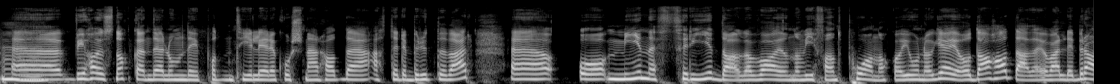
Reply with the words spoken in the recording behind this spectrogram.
Eh, vi har jo snakka en del om det på den tidligere, kursen jeg hadde etter det bruddet der. Eh, og mine fridager var jo når vi fant på noe og gjorde noe gøy, og da hadde jeg det jo veldig bra.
